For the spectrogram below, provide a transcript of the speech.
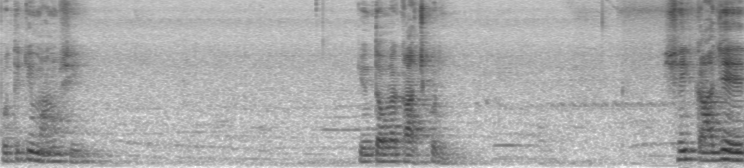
প্রতিটি মানুষই কিন্তু আমরা কাজ করি। সেই কাজের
